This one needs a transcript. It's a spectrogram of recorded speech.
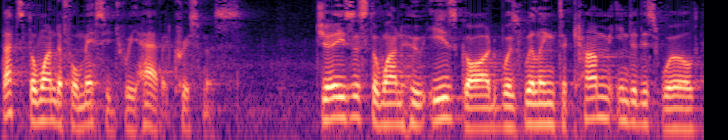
That's the wonderful message we have at Christmas. Jesus, the one who is God, was willing to come into this world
